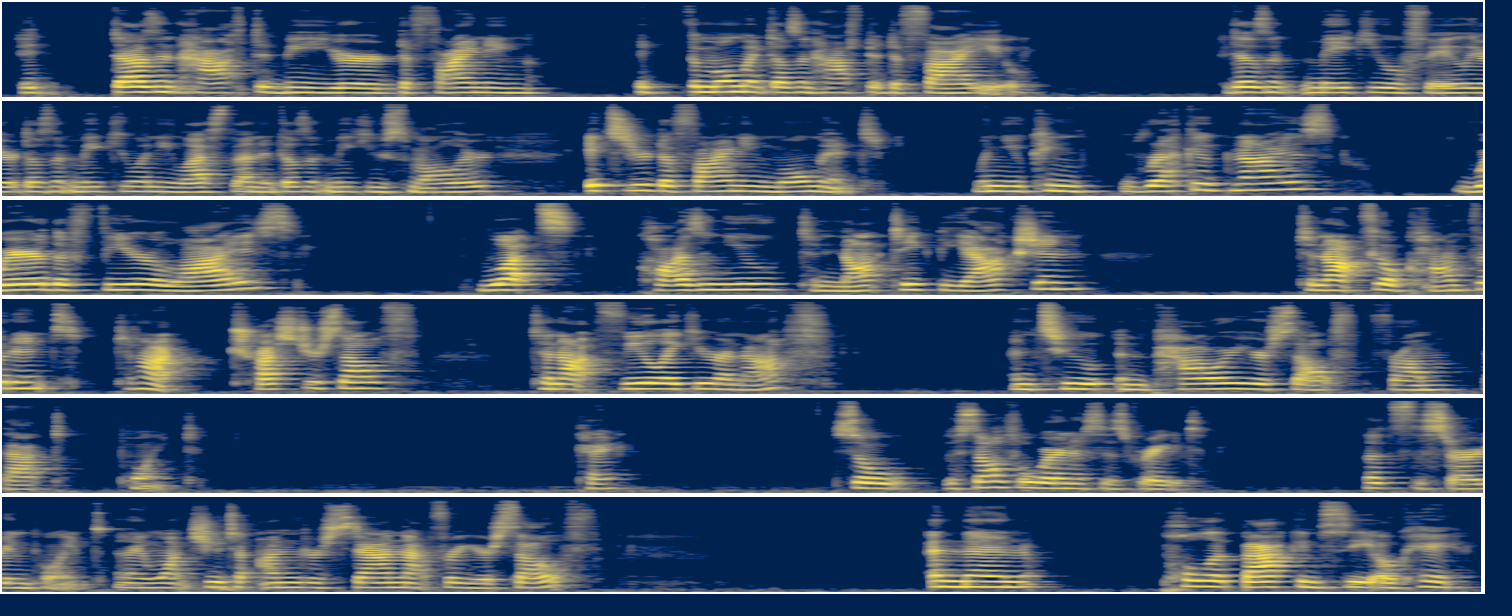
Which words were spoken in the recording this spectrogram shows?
It doesn't have to be your defining it, the moment doesn't have to defy you. It doesn't make you a failure. It doesn't make you any less than. It doesn't make you smaller. It's your defining moment when you can recognize where the fear lies, what's causing you to not take the action, to not feel confident, to not trust yourself, to not feel like you're enough, and to empower yourself from that point. Okay? So the self awareness is great. That's the starting point. And I want you to understand that for yourself. And then pull it back and see okay,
